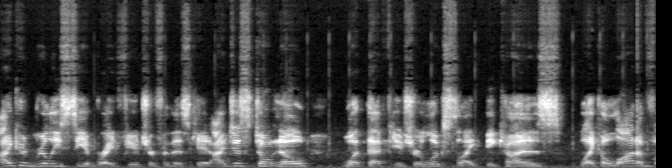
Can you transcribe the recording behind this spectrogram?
I could really see a bright future for this kid. I just don't know what that future looks like because, like a lot of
